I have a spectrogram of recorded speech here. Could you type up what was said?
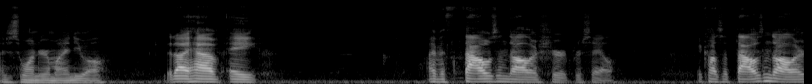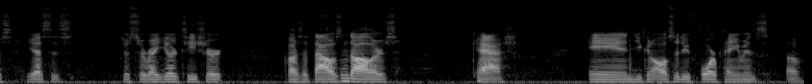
I just wanted to remind you all that I have a I have a thousand dollar shirt for sale. It costs a thousand dollars. Yes, it's just a regular t-shirt. Costs a thousand dollars cash. And you can also do four payments of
